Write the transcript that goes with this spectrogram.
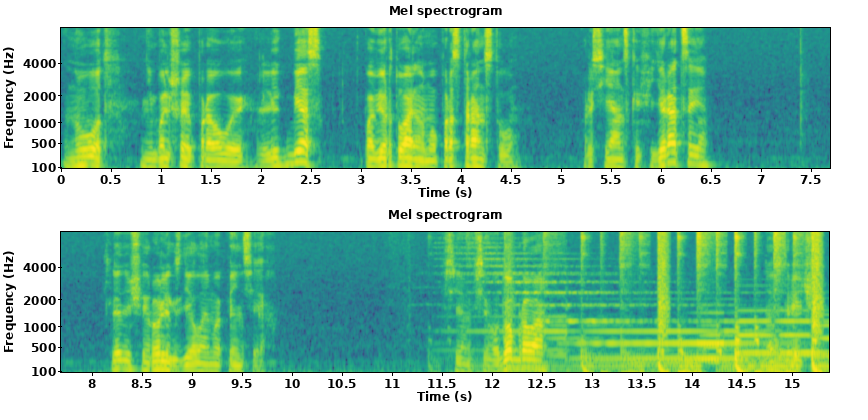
Ну вот, небольшой правовой ликбез по виртуальному пространству Россиянской Федерации. Следующий ролик сделаем о пенсиях. Всем всего доброго. До встречи.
